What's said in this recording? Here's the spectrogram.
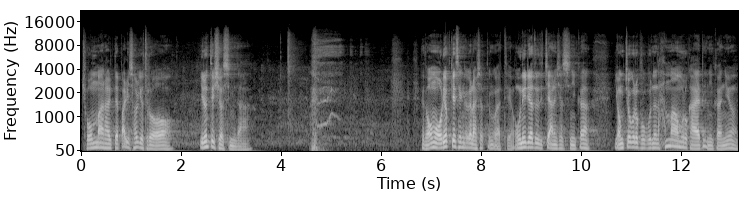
좋은 말 할 때 빨리 설교 들어 이런 뜻이었습니다. 너무 어렵게 생각을 하셨던 것 같아요. 오늘이라도 듣지 않으셨으니까 영적으로 부부는 한 마음으로 가야 되니까요.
